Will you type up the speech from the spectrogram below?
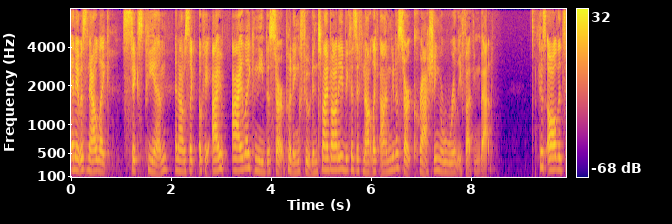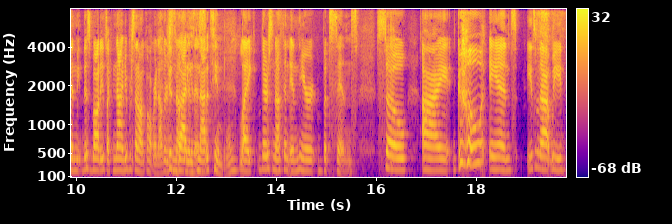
and it was now like 6 p.m. and I was like, okay, I I like need to start putting food into my body because if not, like I'm gonna start crashing really fucking bad. Because all that's in me, this body is like 90% alcohol right now. There's This nothing body is this. not a temple. Like, there's nothing in here but sins. So I go and eat some of that. We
